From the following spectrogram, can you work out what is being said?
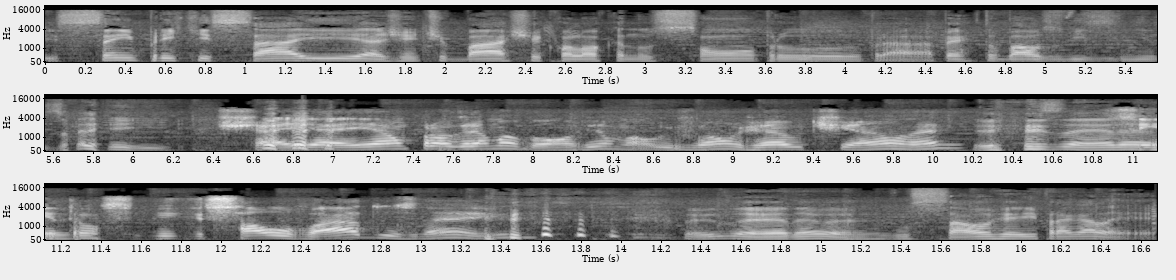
E sempre que sai, a gente baixa e coloca no som pro, pra perturbar os vizinhos. Olha aí. Puxa, Aí, aí é um programa bom, viu, mano? O João já é o Tião, né? Pois é, né? Sintam-se salvados, né? E Pois é, né? mano? Um salve aí pra galera.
